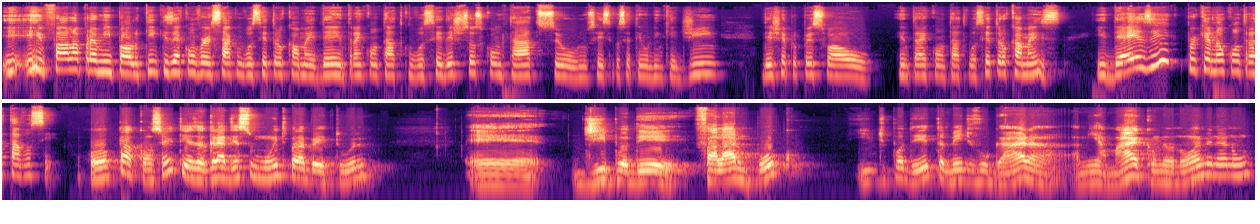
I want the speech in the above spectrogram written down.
E, e fala para mim, Paulo, quem quiser conversar com você, trocar uma ideia, entrar em contato com você, deixa os seus contatos, seu, não sei se você tem o um LinkedIn, deixa aí pro pessoal entrar em contato com você, trocar mais ideias e, por que não, contratar você. Opa, com certeza. Agradeço muito pela abertura. É, de poder falar um pouco e de poder também divulgar a, a minha marca, o meu nome, né, num,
